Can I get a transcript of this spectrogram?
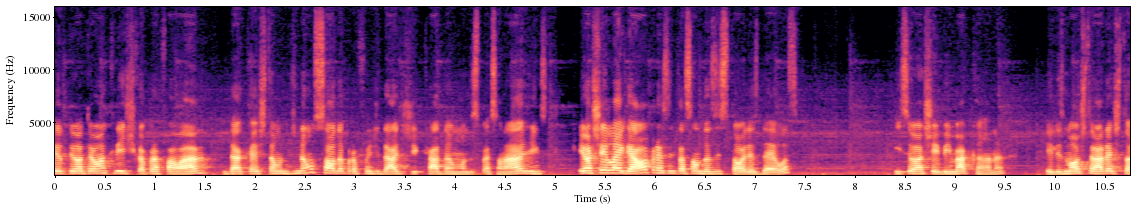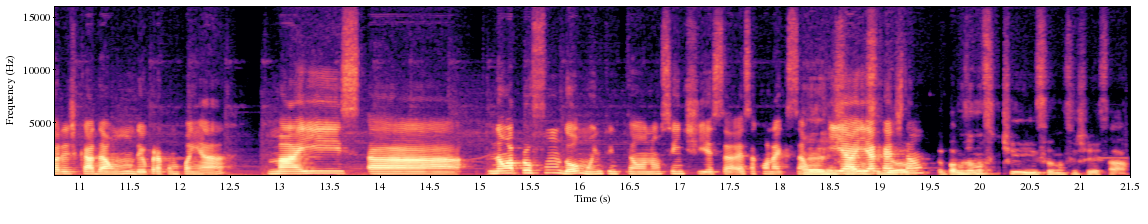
eu tenho até uma crítica pra falar da questão de não só da profundidade de cada uma dos personagens. Eu achei legal a apresentação das histórias delas. Isso eu achei bem bacana. Eles mostraram a história de cada um, deu pra acompanhar, mas ah, não aprofundou muito, então eu não senti essa, essa conexão. É, e aí a questão. Eu, pelo menos eu não senti isso, eu não senti essa,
